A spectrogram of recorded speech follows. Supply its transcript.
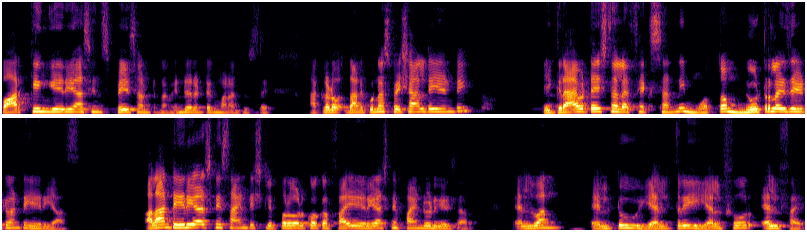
పార్కింగ్ ఏరియాస్ ఇన్ స్పేస్ అంటున్నాం. ఇండైరెక్ట్గా మనం చూస్తే. అక్కడ దానికి ఉన్న స్పెషాలిటీ ఏంటి? ఈ గ్రావిటేషనల్ ఎఫెక్ట్స్ అన్ని మొత్తం న్యూట్రలైజ్ అయ్యేటువంటి ఏరియాస్ అలాంటి ఏరియాస్ని సైంటిస్టులు ఇప్పటి వరకు ఒక ఫైవ్ ఏరియాస్ని ఫైండ్ అవుట్ చేశారు. L one L two L three L four L five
